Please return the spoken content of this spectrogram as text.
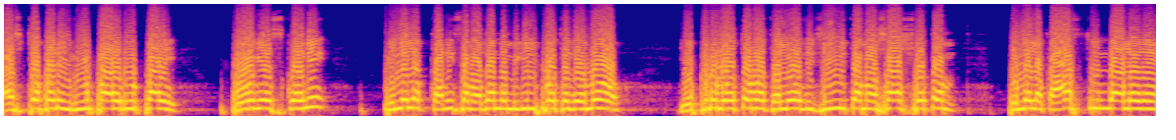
కష్టపడి రూపాయి రూపాయి పోగేసుకొని పిల్లలకు కనీసం అదన్న మిగిలిపోతుందేమో ఎప్పుడు పోతామో తెలియదు. జీవితం అశాశ్వతం. పిల్లలకు ఆస్తి ఉండాలనే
